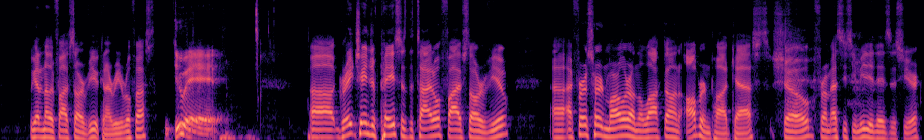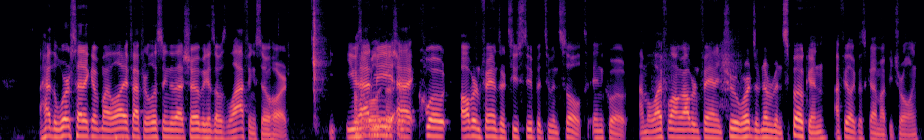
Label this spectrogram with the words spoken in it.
we got another five star review. Can I read it real fast? Do it. Uh, great change of pace is the title. Five star review. Uh, I first heard Marler on the Locked On Auburn podcast show from SEC Media Days this year. I had the worst headache of my life after listening to that show because I was laughing so hard. You Sounds like a had me at quote Auburn fans are too stupid to insult end quote. I'm a lifelong Auburn fan, and true words have never been spoken. I feel like this guy might be trolling.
